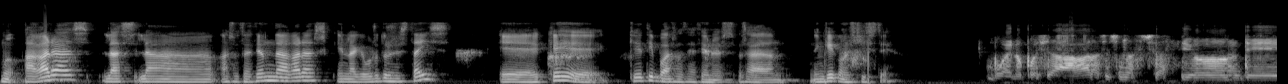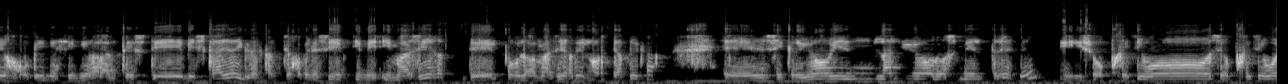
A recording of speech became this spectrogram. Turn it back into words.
bueno, Agaras, las, la asociación de Agaras en la que vosotros estáis, eh, ¿qué, ¿qué tipo de asociación es? O sea, ¿en qué consiste? Agaras es una asociación de jóvenes inmigrantes de Vizcaya, exactamente jóvenes Amazigh, del pueblo Amazigh del norte de África. Eh, se creó en el año 2013 y su objetivo, su objetivo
